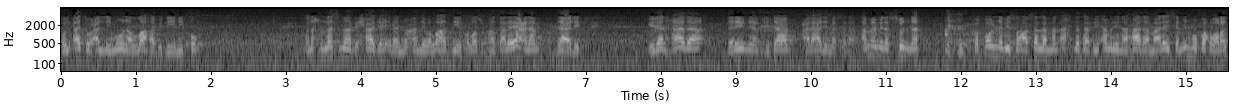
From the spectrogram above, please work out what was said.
قل أتعلمون الله بدينكم؟ فنحن لسنا بحاجة إلى أن نعلم الله الدين. فالله سبحانه وتعالى يعلم ذلك. إذا هذا دليل من الكتاب على هذه المسألة. أما من السنة فقول النبي صلى الله عليه وسلم من أحدث في أمرنا هذا ما ليس منه فهو رد.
